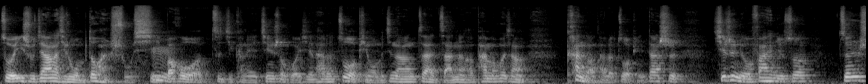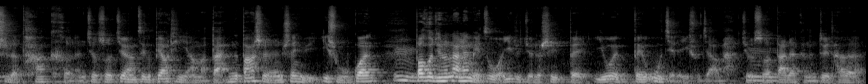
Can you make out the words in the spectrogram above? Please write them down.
作为艺术家呢，其实我们都很熟悉，包括我自己可能也经手过一些他的作品，我们经常在展览和拍卖会上看到他的作品。但是其实你会发现，就是说。真实的他可能就是说，就像这个标题一样嘛，百分之八十的人生与艺术无关。嗯，包括就是奈良美智，我一直觉得是一被一位被误解的艺术家吧。就是说，大家可能对他的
